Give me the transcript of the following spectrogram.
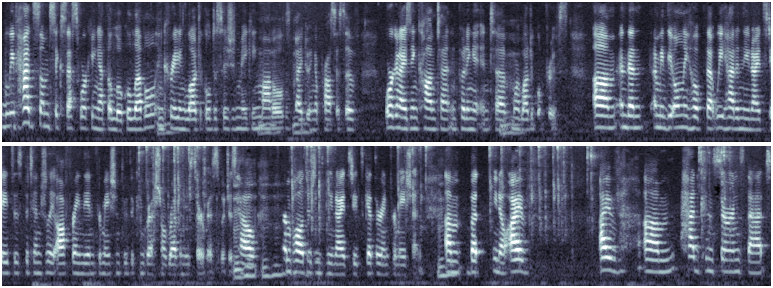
we've had some success working at the local level in mm-hmm. creating logical decision making mm-hmm. models by mm-hmm. doing a process of organizing content and putting it into more logical proofs. Um, and then, I mean, the only hope that we had in the United States is potentially offering the information through the Congressional Revenue Service, which is mm-hmm, how mm-hmm. some politicians in the United States get their information. Mm-hmm. Um, but you know, I've I've um, had concerns that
